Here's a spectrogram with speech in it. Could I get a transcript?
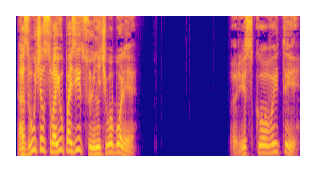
озвучил свою позицию, ничего более. «Рисковый ты»,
